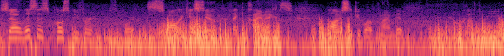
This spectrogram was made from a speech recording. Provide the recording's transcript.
So this is supposed to be for support. Smaller kids too. They can climb it because obviously people have climbed it. It'll cut through here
